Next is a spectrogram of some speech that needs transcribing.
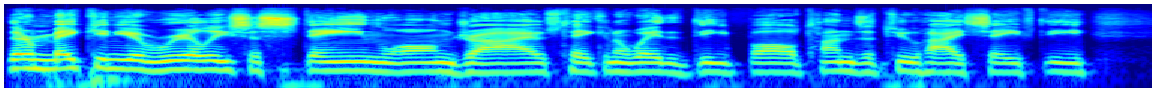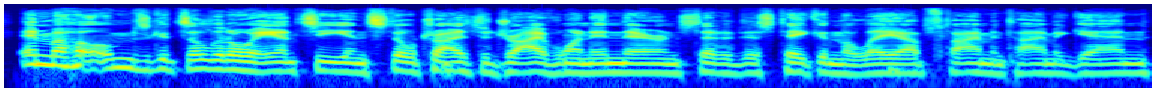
They're making you really sustain long drives, taking away the deep ball, tons of too high safety. And Mahomes gets a little antsy and still tries to drive one in there instead of just taking the layups time and time again.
